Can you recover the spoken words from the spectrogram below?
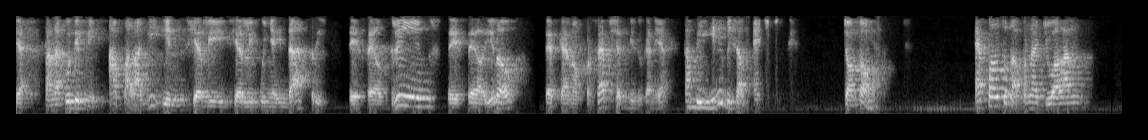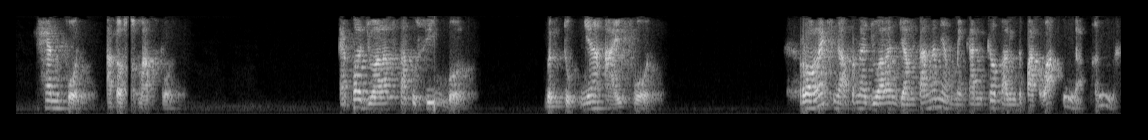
Ya, tanda kutip nih, apalagi in Shirley, Shirley punya industri. They sell dreams, they sell kind of perception gitu kan ya. Tapi hmm. ini bisa Contoh, yeah. Apple tuh nggak pernah jualan handphone atau smartphone. Apple jualan satu simbol, bentuknya iPhone. Rolex nggak pernah jualan jam tangan yang mechanical paling tepat waktu, nggak pernah.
